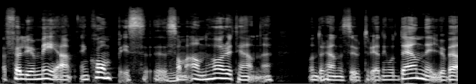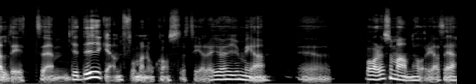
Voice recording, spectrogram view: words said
jag följer med en kompis eh, mm. som anhörig till henne under hennes utredning och den är ju väldigt eh, gedigen får man nog konstatera. Jag är ju med eh, bara som anhörig, alltså,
